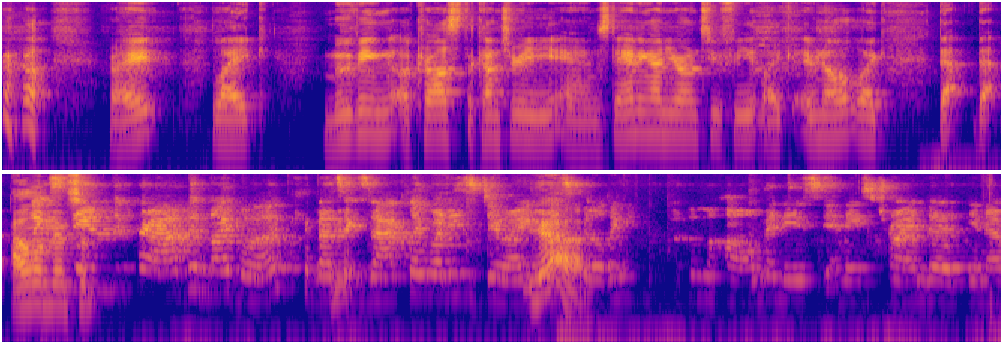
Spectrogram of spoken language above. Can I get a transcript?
right? Like moving across the country and standing on your own two feet, like you know, like that the elements like of the crab in my book. That's exactly what he's doing. Yeah. He's building a home and he's and he's trying to, you know,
